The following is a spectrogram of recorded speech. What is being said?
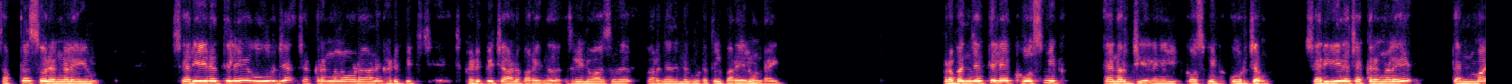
സപ്തസ്വരങ്ങളെയും ശരീരത്തിലെ ഊർജ ചക്രങ്ങളോടാണ് ഘടിപ്പിച്ച് ഘടിപ്പിച്ചാണ് പറയുന്നത്. ശ്രീനിവാസ് പറഞ്ഞതിന്റെ കൂട്ടത്തിൽ പറയലുണ്ടായി. പ്രപഞ്ചത്തിലെ കോസ്മിക് എനർജി അല്ലെങ്കിൽ കോസ്മിക് ഊർജം ശരീര ചക്രങ്ങളെ തന്മ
